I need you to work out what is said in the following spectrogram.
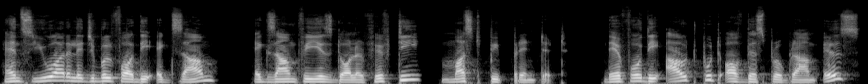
Hence, you are eligible for the exam. Exam fee is $50 must be printed. Therefore, the output of this program is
